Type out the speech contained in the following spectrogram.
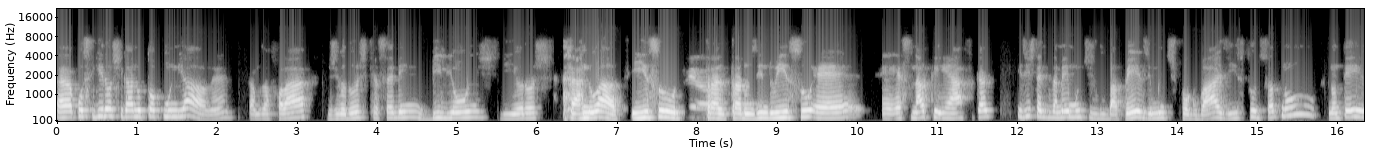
uh, conseguiram chegar no topo mundial, né? Estamos a falar de jogadores que recebem bilhões de euros anual. E isso, tra traduzindo isso, é, é, é sinal que em África Existem também muitos Mbappés e muitos Pogbas e isso tudo, só que não, não, tem,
